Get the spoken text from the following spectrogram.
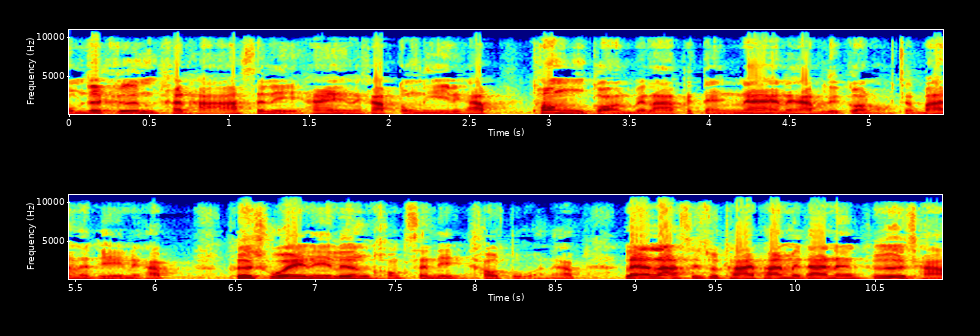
ผมจะขึ้นคาถาเสน่ห์ให้นะครับ ตรงนี้นะครับ ท่องก่อนเวลาไปแต่งหน้านะครับ หรือก่อนออกจากบ้านนั่นเองนะครับ เพื่อช่วยในเรื่องของเสน่ห์เข้าตัวนะครับ และราศีสุดท้ายพลาดไม่ได้นั่นก็คือ ชาว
